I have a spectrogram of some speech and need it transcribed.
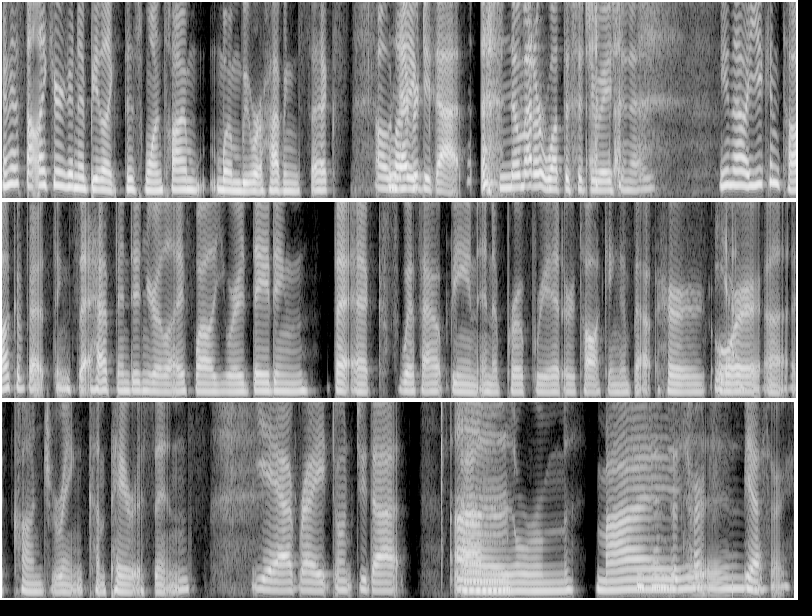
And it's not like you're going to be like this one time when we were having sex. Oh, never do that. No matter what the situation is. You know, you can talk about things that happened in your life while you were dating the ex without being inappropriate or talking about her Yeah. or uh, conjuring comparisons. Yeah, right. Don't do that. Um, Um, my sometimes it's hard. Yeah, sorry.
